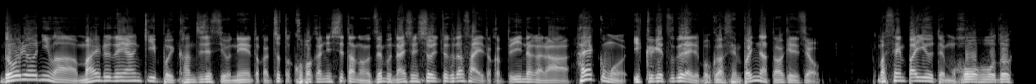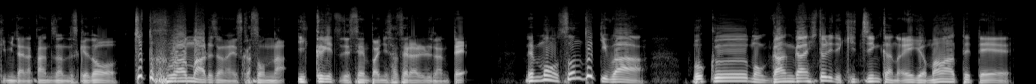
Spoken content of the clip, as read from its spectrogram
同僚には、マイルドヤンキーっぽい感じですよねとか、ちょっと小バカにしてたのは全部内緒にしといてくださいとかって言いながら、早くも1ヶ月ぐらいで僕は先輩になったわけですよ。まあ先輩言うてもほぼほぼ同期みたいな感じなんですけど、ちょっと不安もあるじゃないですか、そんな。1ヶ月で先輩にさせられるなんて。でもその時は、僕もガンガン一人でキッチンカーの営業回ってて、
